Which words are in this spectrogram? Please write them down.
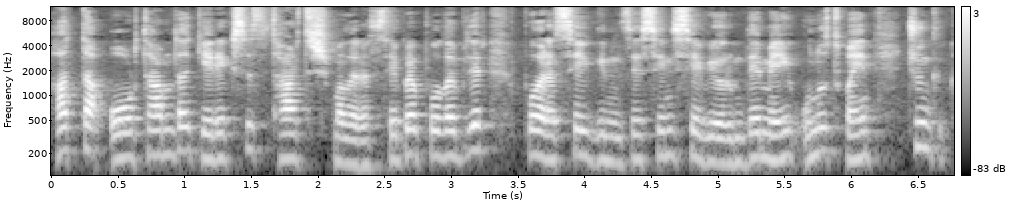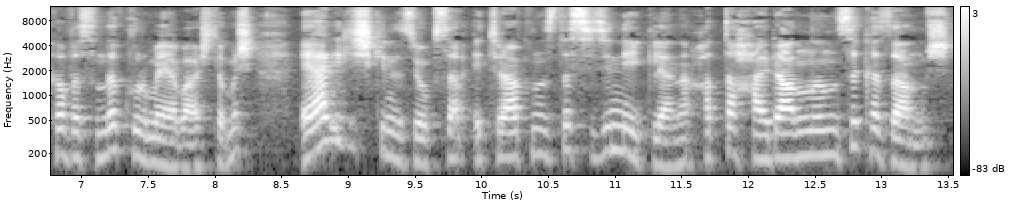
hatta ortamda gereksiz tartışmalara sebep olabilir. Bu ara sevgilinize seni seviyorum demeyi unutmayın. Çünkü kafasında kurmaya başlamış. Eğer ilişkiniz yoksa etrafınızda sizinle ilgilenen hatta hayranlığınızı kazanmış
